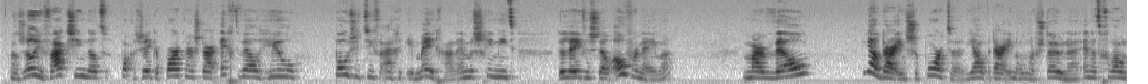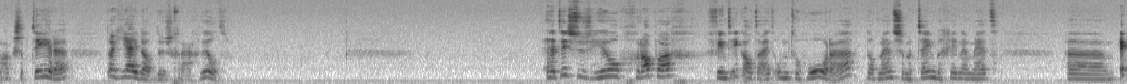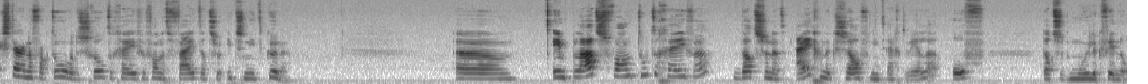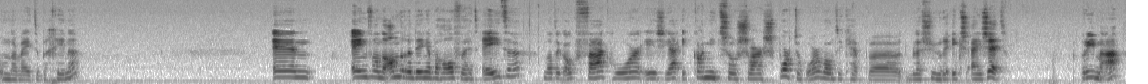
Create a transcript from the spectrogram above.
Dan zul je vaak zien dat zeker partners daar echt wel heel positief eigenlijk in meegaan. En misschien niet de levensstijl overnemen, maar wel jou daarin supporten, jou daarin ondersteunen en het gewoon accepteren dat jij dat dus graag wilt. Het is dus heel grappig, vind ik altijd, om te horen dat mensen meteen beginnen met uh, externe factoren de schuld te geven van het feit dat ze iets niet kunnen. Uh, in plaats van toe te geven dat ze het eigenlijk zelf niet echt willen of dat ze het moeilijk vinden om daarmee te beginnen. En een van de andere dingen, behalve het eten, wat ik ook vaak hoor, is: ja, ik kan niet zo zwaar sporten hoor, want ik heb uh, blessure X, Y, Z. Prima.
